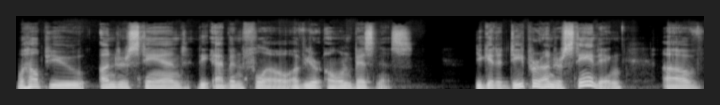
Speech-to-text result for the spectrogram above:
will help you understand the ebb and flow of your own business. You get a deeper understanding of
